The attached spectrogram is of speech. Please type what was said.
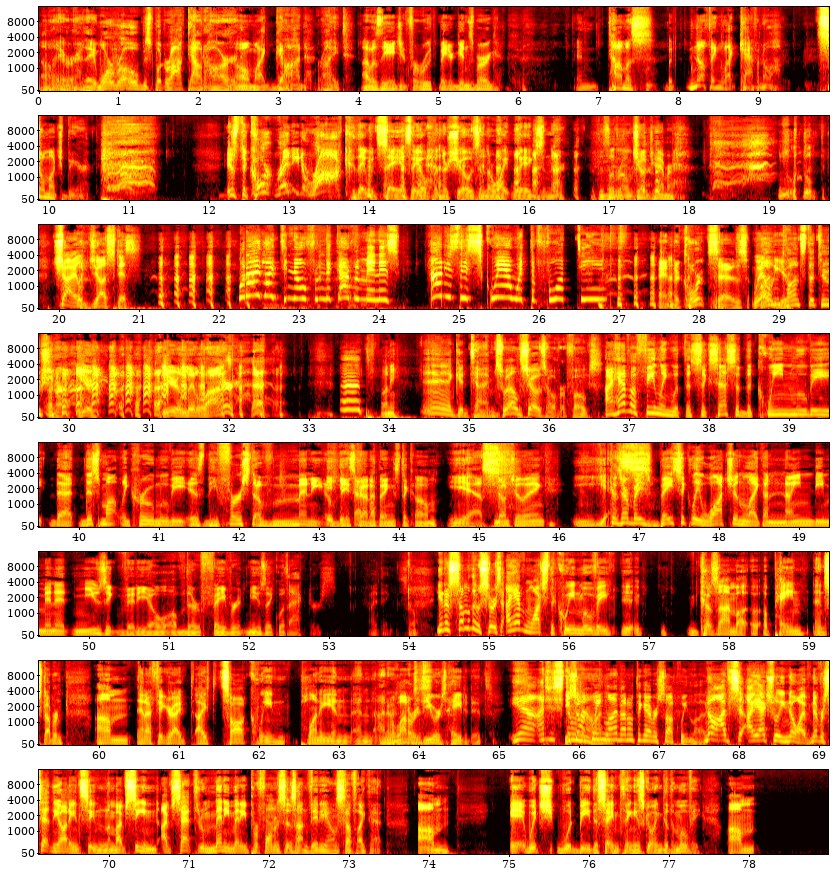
Oh, they were they wore robes but rocked out hard. oh my God! Right. I was the agent for Ruth Bader Ginsburg and Thomas, but nothing like Kavanaugh. So much beer. Is the court ready to rock? They would say as they open their shows in their white wigs and their With his little judge hammer. little child justice. what I'd like to know from the government is How does this square with the 14th? and the court says Well, you're- unconstitutional. Your, your little honor. That's funny. Eh, good times. Well, the show's over, folks. I have a feeling with the success of the Queen movie that this Motley Crue movie is the first of many of these Yeah. kind of things to come. Yes. Don't you think? Yes. Because everybody's basically watching like a 90 minute music video of their favorite music with actors. I think so. You know, some of those stories, I haven't watched the Queen movie uh, because I'm a, a pain and stubborn. Um, and I figure I, I saw Queen plenty and, and I don't A lot of just- reviewers hated it. so. Yeah, I just You saw know. Queen don't- live? I don't think I ever saw Queen live. No, I've I actually no, I've never sat in the audience seen them. I've seen I've sat through many many performances on video and stuff like that. Um, eh, which would be the same thing as going to the movie. Um,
